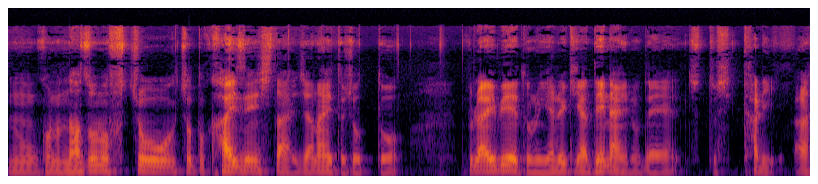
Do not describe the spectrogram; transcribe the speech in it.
うん、この謎の不調をちょっと改善したい。じゃないとちょっと、プライベートのやる気が出ないので、ちょっとしっかり明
